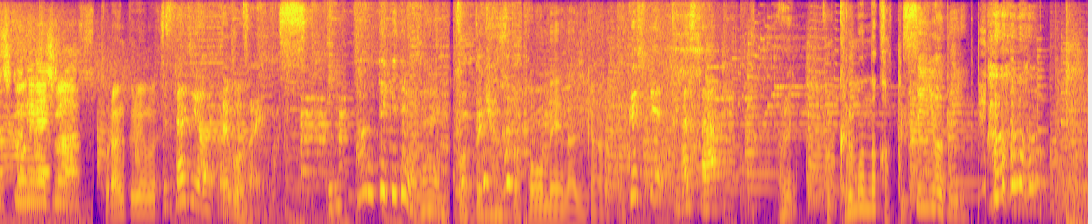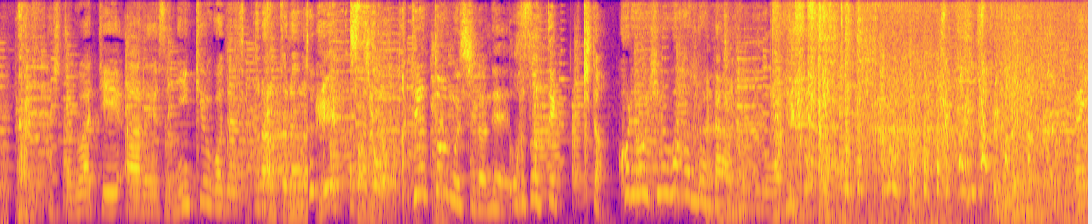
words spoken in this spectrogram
ろしくお願いします。トランクルーム。スタジオでございます。一般的ではないポッドキャスト。透明な時間。隠してきましたあれ？これ車の中って？水曜日。ハッシュタグは TRS295 です。トランクルーム。え？スタジオ。テントウムシがね襲ってきた。これを昼ご飯なんだ。はい行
